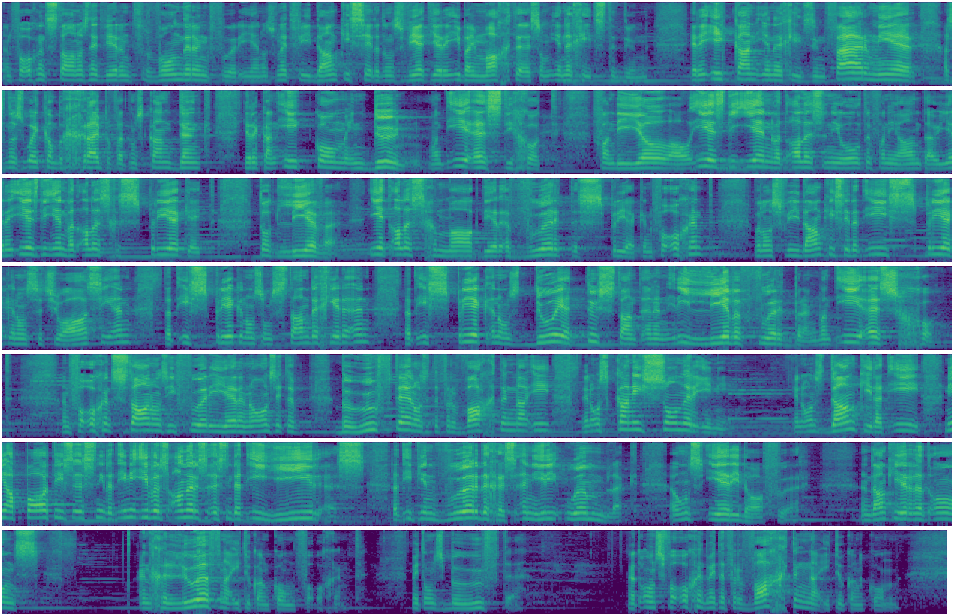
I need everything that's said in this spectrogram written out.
En vanoggend staan ons net weer in verwondering voor U en ons wil net vir U dankie sê dat ons weet Here U by magte is om enigiets te doen. Here U kan enigiets doen, ver meer as wat ons ooit kan begryp of wat ons kan dink. Here kan U kom en doen want U is die God van die heelal. U is die een wat alles in die holte van die hand hou. Here, U is die een wat alles gespreek het tot lewe. U het alles gemaak deur 'n woord te spreek. En vanoggend wil ons vir U dankie sê dat U spreek in ons situasie in, dat U spreek in ons omstandighede in, dat U spreek in ons dooie toestand in en hierdie lewe voortbring, want U is God. En vanoggend staan ons hier voor U Here en ons het 'n behoefte en ons het 'n verwagting na U en ons kan nie sonder U nie. En ons dankie dat U nie apaties is nie, dat U nie iewers anders is nie, dat U hier is, dat U teenwoordig is in hierdie oomblik. En ons eer U daarvoor. En dankie Here dat ons in geloof na U toe kan kom vanoggend met ons behoefte. Dat ons vanoggend met 'n verwagting na U toe kan kom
